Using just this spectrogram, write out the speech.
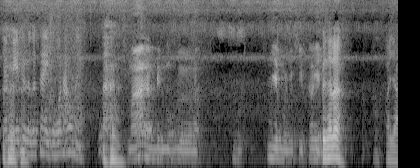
เป็นเมตรเธอเราก็ใส่โบเท้าหน่อย ม้ากันดึงโอ้เออมาเย็นหมดอยู่คลิปเธอเห็นเป็นไงเลยเอายา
